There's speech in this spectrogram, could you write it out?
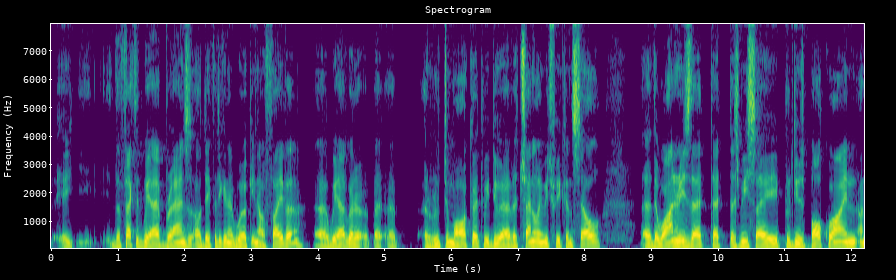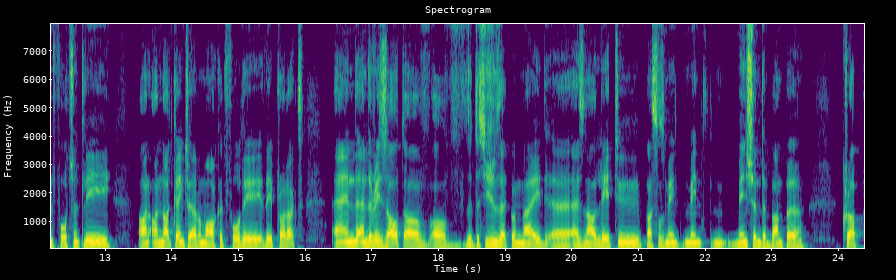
the fact that we have brands are definitely going to work in our favor. Uh, we have got a, a, a, route to market. We do have a channel in which we can sell. Uh, the wineries that, that, as we say, produce bulk wine, unfortunately, are, are not going to have a market for their, their product. And, and the result of, of the decisions that were made uh, has now led to, Basil's men, men, mentioned the bumper crop,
